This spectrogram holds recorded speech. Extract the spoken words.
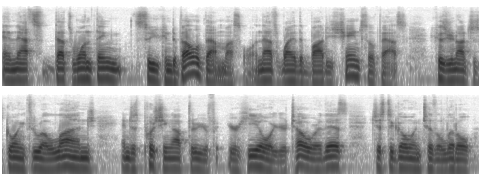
and that's that's one thing so you can develop that muscle and that's why the body's changed so fast because you're not just going through a lunge and just pushing up through your, your heel or your toe or this just to go into the little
